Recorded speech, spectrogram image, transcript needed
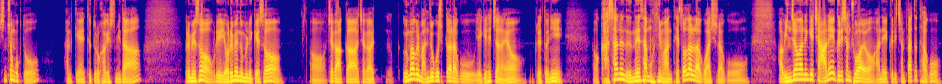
신청곡도 함께 듣도록 하겠습니다. 그러면서 우리 여름의 눈물님께서 어, 제가 아까 제가 음악을 만들고 싶다라고 얘기를 했잖아요. 그랬더니 어, 가사는 은혜 사모님한테 써달라고 하시라고. 아, 인정하는 게 제 아내의 글이 참 좋아요. 아내의 글이 참 따뜻하고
